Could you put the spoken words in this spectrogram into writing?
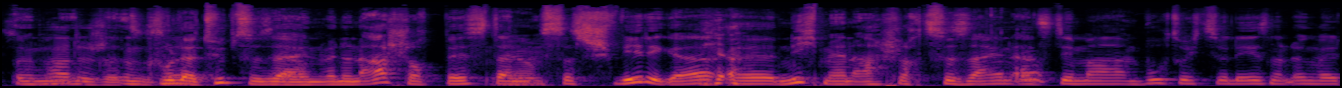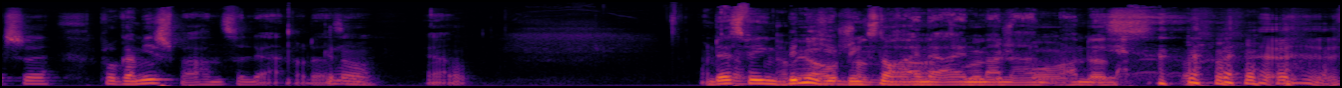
Sympathischer ein, ein zu cooler sein. Typ zu sein. Ja. Wenn du ein Arschloch bist, dann Ja. ist das schwieriger, Ja. äh, nicht mehr ein Arschloch zu sein, als dir mal ein Buch durchzulesen und irgendwelche Programmiersprachen zu lernen oder Genau. so. Ja. Ja. Und deswegen bin ich übrigens noch eine Ein-Mann-Armee.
